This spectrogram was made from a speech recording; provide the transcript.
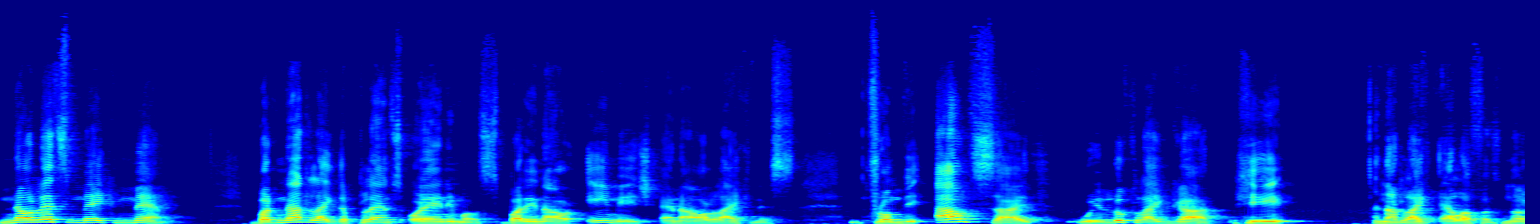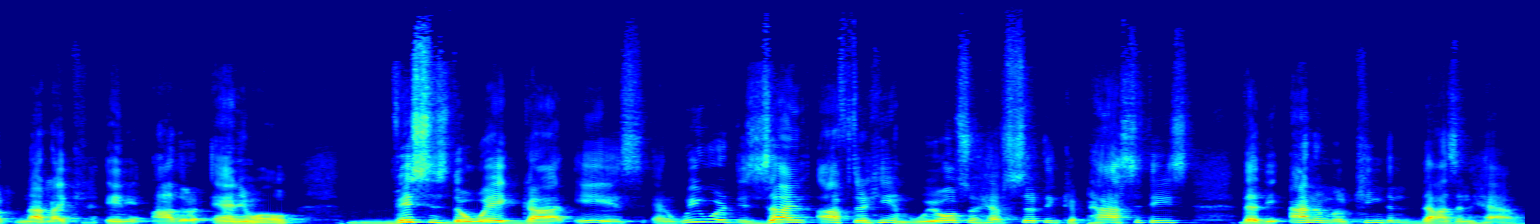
Now let's make man, but not like the plants or animals, but in our image and our likeness. From the outside, we look like God. He, not like elephants, not, not like any other animal, this is the way God is, and we were designed after Him. We also have certain capacities that the animal kingdom doesn't have.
